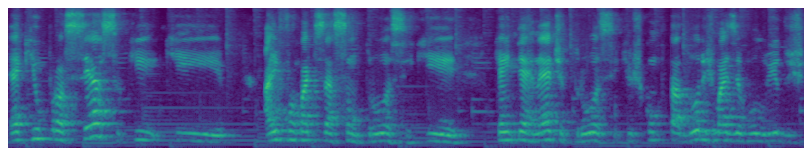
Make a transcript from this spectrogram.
é que o processo que, que a informatização trouxe, que que a internet trouxe, que os computadores mais evoluídos,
